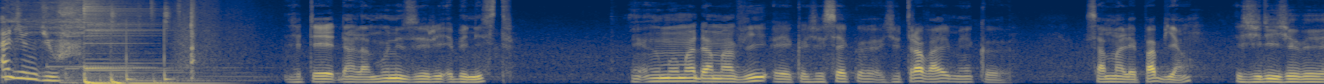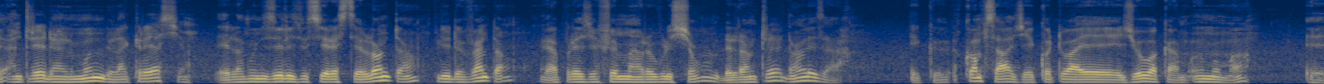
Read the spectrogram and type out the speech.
Alioune Diouf. J'étais dans la menuiserie ébéniste. Et un moment dans ma vie et que je sais que je travaille, mais que ça ne m'allait pas bien. J'ai dit, je vais entrer dans le monde de la création. Et la menuiserie, je suis resté longtemps, plus de 20 ans. Et après, j'ai fait ma révolution de rentrer dans les arts. Et que, comme ça, j'ai côtoyé Wakam un moment. Et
